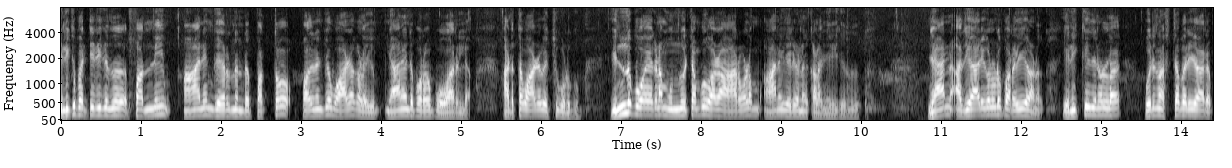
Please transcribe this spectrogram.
എനിക്ക് പറ്റിയിരിക്കുന്നത് പന്നിയും ആനയും കയറുന്നുണ്ട്. പത്തോ പതിനഞ്ചോ വാഴ കളയും. ഞാൻ എന്റെ പുറകെ പോകാറില്ല അടുത്ത വാഴ വെച്ച് കൊടുക്കും. ഇന്ന് പോയേക്കണം മുന്നൂറ്റമ്പത് വാഴ ആറോളം ആന കയറിയാണ് കളഞ്ഞിരിക്കുന്നത്. ഞാൻ അധികാരികളോട് പറയുകയാണ് എനിക്കിതിനുള്ള ഒരു നഷ്ടപരിഹാരം.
